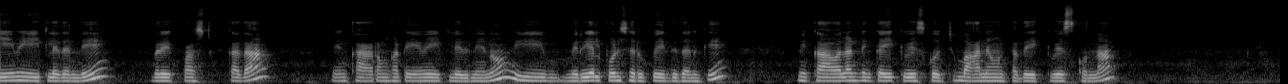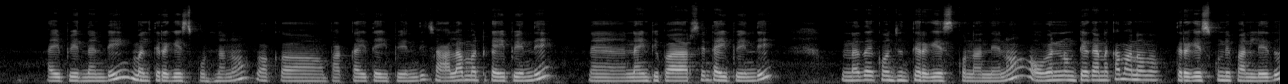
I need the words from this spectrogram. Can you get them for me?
ఏమీ వేయట్లేదండి. బ్రేక్ఫాస్ట్ కదా. ఏం కారం గట్రా ఏమి వేయట్లేదు నేను. ఈ మిరియాల పొడి సరిపోయిద్ది దానికి. మీకు కావాలంటే ఇంకా ఎక్కువ వేసుకోవచ్చు. బాగానే ఉంటుంది ఎక్కువ వేసుకున్నా. అయిపోయిందండి. మళ్ళీ తిరగేసుకుంటున్నాను. ఒక పక్క అయితే అయిపోయింది. చాలా మట్టుకు అయిపోయింది. నైంటీ పర్సెంట్ అయిపోయింది. ఉన్నది కొంచెం తిరగేసుకున్నాను నేను. ఓవెన్ ఉంటే కనుక మనం తిరగేసుకునే పని లేదు.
